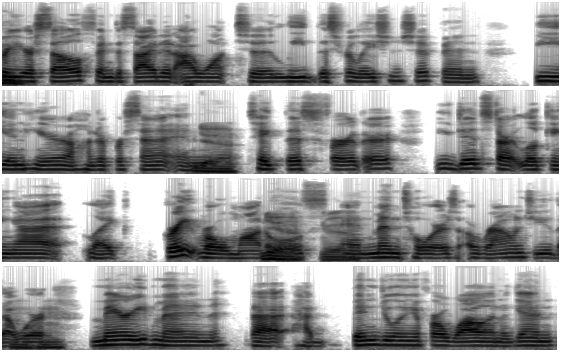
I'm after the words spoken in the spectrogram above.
for Mhm. yourself and decided I want to lead this relationship and be in here 100% and Yeah. take this further. You did start looking at like great role models yeah. and mentors around you that were Mhm. married men that had been doing it for a while and again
